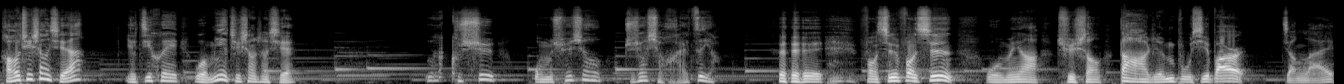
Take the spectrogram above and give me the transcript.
好好去上学啊！有机会我们也去上上学。可是我们学校只要小孩子呀。嘿嘿嘿，放心放心，我们呀去上大人补习班，将来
